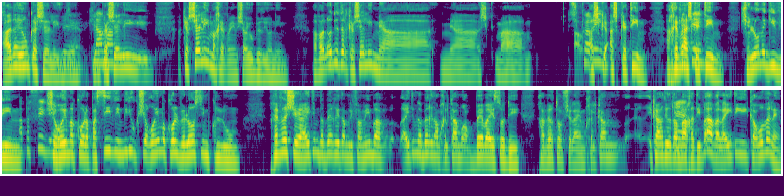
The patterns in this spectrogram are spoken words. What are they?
עד היום קשה לי עם זה-. כאילו? קשה לי, קשה לי עם החבר'ה שהיו בריונים. אבל עוד יותר קשה לי מה... מה... מה... שקרים, השק- השקטים, החבר'ה שקטים. השקטים, שלא מגיבים, הפסיביים. שרואים הכל, הפסיביים, בדיוק, שרואים הכל ולא עושים כלום. חבר'ה שהייתי מדבר איתם לפעמים, הייתי מדבר איתם חלקם הרבה ביסודי, חבר טוב שלהם, חלקם הכרתי אותם כן. בחטיבה, אבל הייתי קרוב אליהם.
